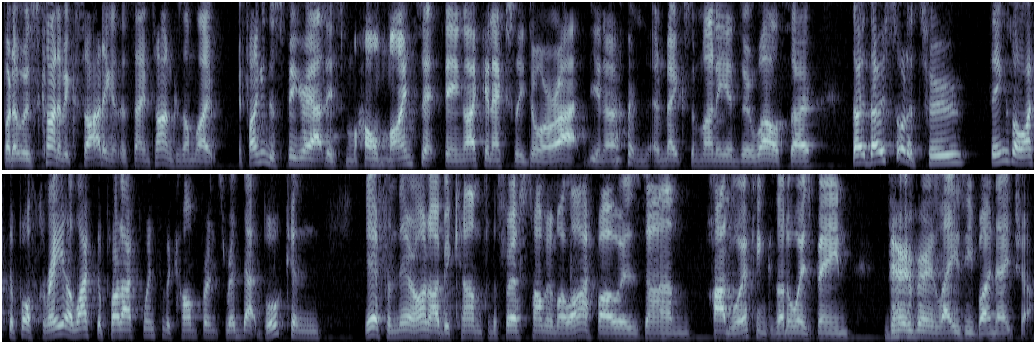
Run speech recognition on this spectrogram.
but it was kind of exciting at the same time because I'm like, if I can just figure out this whole mindset thing, I can actually do all right, you know, and, and make some money and do well. So th- those sort of two things, I like the or three, I like the product. Went to the conference, read that book, and yeah, from there on, I become for the first time in my life, I was um, hardworking because I'd always been very, very lazy by nature.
